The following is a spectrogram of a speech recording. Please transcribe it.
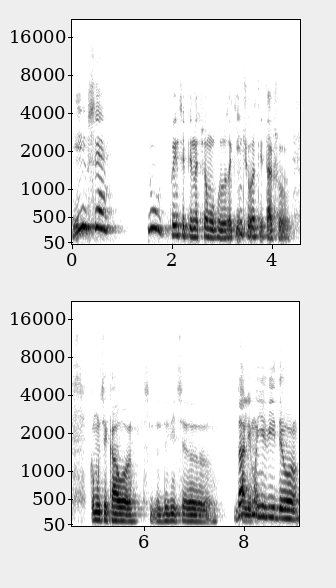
І все. Ну, в принципі, на цьому буду закінчувати. Так що, кому цікаво, дивіться далі мої відео.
